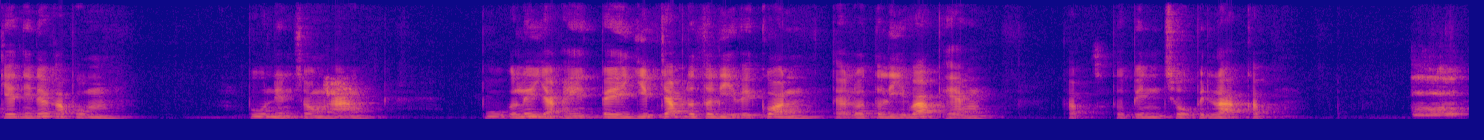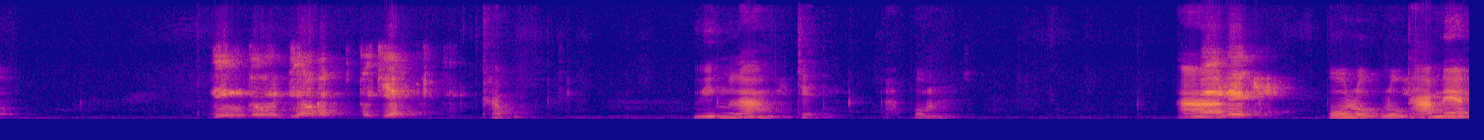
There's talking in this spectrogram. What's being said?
เจ็ดนี่เด้อครับผม ปูเน้นสองหาง ปูก็เลยอยากให้ไปหยิบจับลอตเตอรี่ไว้ก่อน แต่ลอตเตอรี่ว่างแพงครับเพื่อเป็นโชคเป็นลาบครับตัวยิ่งตัวเดียวกับตัวเจ็ดครับ วิ่งล่างเจ็ดครับผม อ่าอ่าเลข ปูลูกลูกถามแน่น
